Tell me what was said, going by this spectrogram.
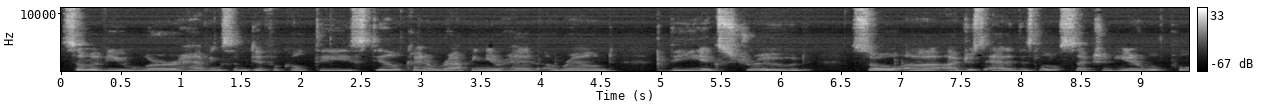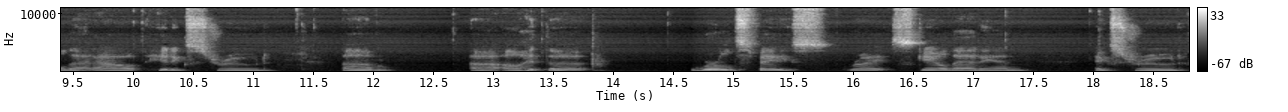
Some of you were having some difficulty still kind of wrapping your head around the extrude. So uh, I've just added this little section here. We'll pull that out, hit extrude. Um, uh, I'll hit the world space, right? Scale that in, extrude,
